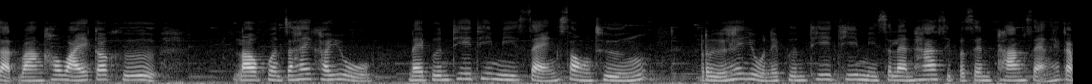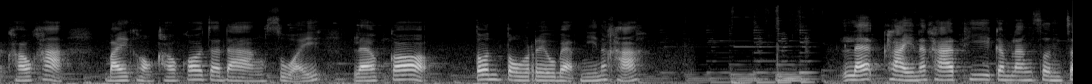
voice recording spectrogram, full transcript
จัดวางเข้าไว้ก็คือ เราควรจะให้เขาอยู่ในพื้นที่ที่มีแสงส่องถึง หรือให้อยู่ในพื้นที่ที่มีแสลน 50%พรางแสงให้กับเขาค่ะ ใบของเขาก็จะด่างสวย แล้วก็ต้นโตเร็วแบบนี้นะคะ และใครนะคะที่กำลังสนใจ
